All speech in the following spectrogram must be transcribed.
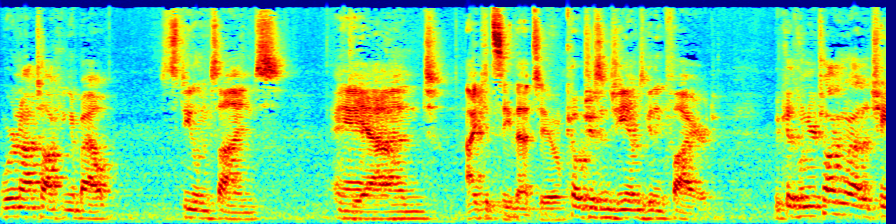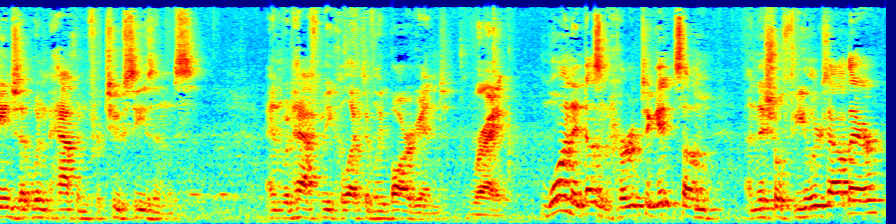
we're not talking about stealing signs Yeah. and I could see that too. coaches and GMs getting fired. Because when you're talking about a change that wouldn't happen for two seasons and would have to be collectively bargained, Right. one, it doesn't hurt to get some initial feelers out there,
